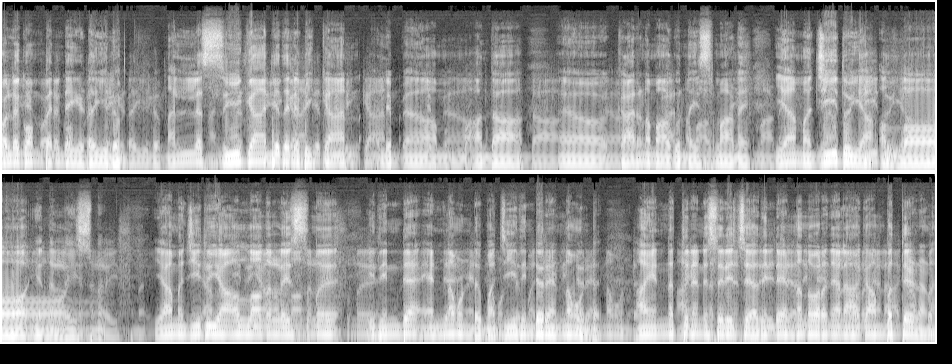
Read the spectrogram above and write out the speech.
കൊലകൊമ്പന്റെ ഇടയിലും നല്ല സ്വീകാര്യത ലഭിക്കാൻ എന്താ കാരണമാകുന്ന ഇസ്മാണ് യാ മജീദു യാ അല്ലാ എന്നുള്ള ഇസ്മ. യാ മജീദു യാ അല്ലാ എന്നുള്ള ഇസ്മ ഇതിന്റെ എണ്ണമുണ്ട്. മജീദിന്റെ ഒരു എണ്ണമുണ്ട്. ആ എണ്ണത്തിനനുസരിച്ച് അതിന്റെ എണ്ണം എന്ന് പറഞ്ഞാൽ ആകെ അമ്പത്തേഴാണ്.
